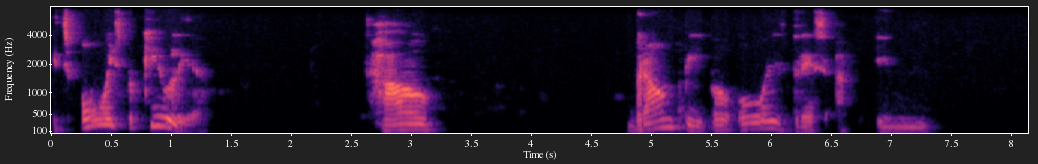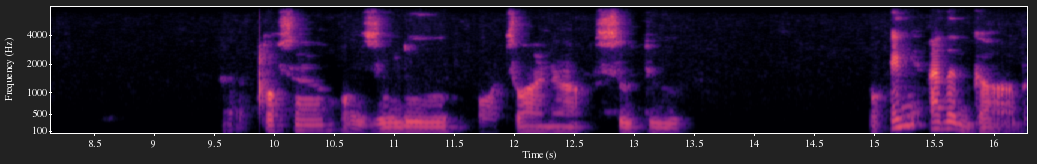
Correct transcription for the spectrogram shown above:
it's always peculiar how brown people always dress up in Xhosa or Zulu or Tswana, Sotho, or any other garb.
